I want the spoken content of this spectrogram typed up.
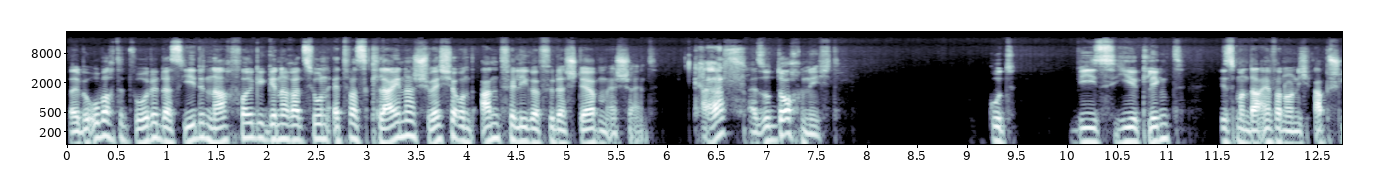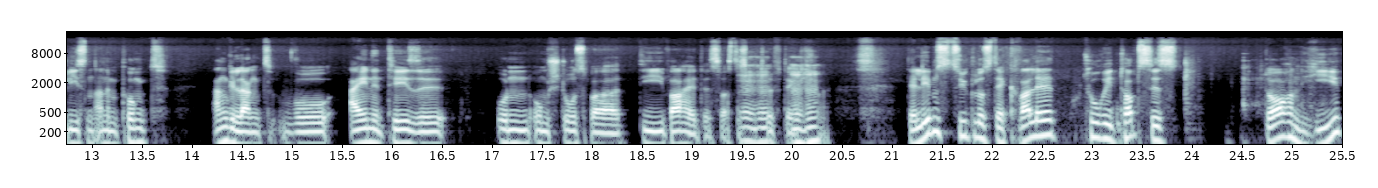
weil beobachtet wurde, dass jede Nachfolgegeneration etwas kleiner, schwächer und anfälliger für das Sterben erscheint. Krass. Also doch nicht. Gut, wie es hier klingt, ist man da einfach noch nicht abschließend an einem Punkt angelangt, wo eine These unumstoßbar die Wahrheit ist, was das betrifft, denke ich mal. Der Lebenszyklus der Qualle Turritopsis dornhi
